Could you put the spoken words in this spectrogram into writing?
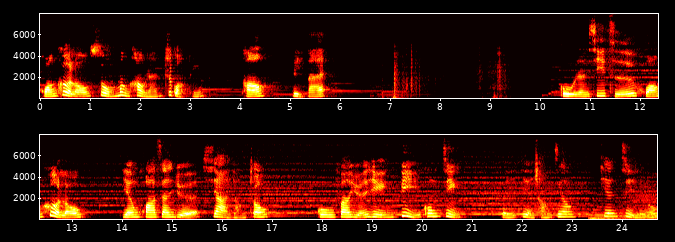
《黄鹤楼送孟浩然之广陵》唐·李白。故人西辞黄鹤楼，烟花三月下扬州。孤帆远影碧空尽，唯见长江天际流。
